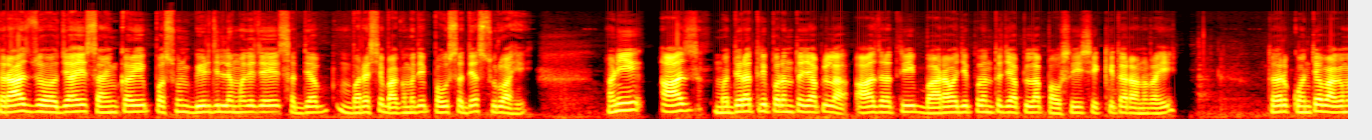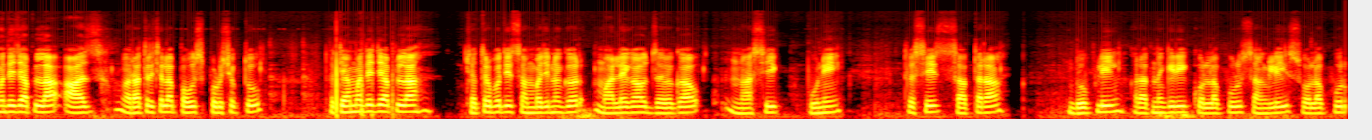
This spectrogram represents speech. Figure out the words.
तर आज जे आहे सायंकाळीपासून बीड जिल्ह्यामध्ये जे आहे सध्या बऱ्याचशा भागामध्ये पाऊस सध्या सुरू आहे. आणि आज मध्यरात्रीपर्यंत जे आपल्याला आज रात्री बारा वाजेपर्यंत जे आपल्याला पावसाची शक्यता राहणार आहे. तर कोणत्या भागामध्ये जे आपला आज रात्रीच्याला पाऊस पडू शकतो? तर त्यामध्ये जे आपला छत्रपती संभाजीनगर मालेगाव जळगाव नाशिक पुणे तसेच सातारा डोपली रत्नागिरी कोल्हापूर सांगली सोलापूर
